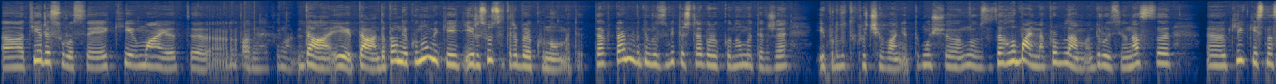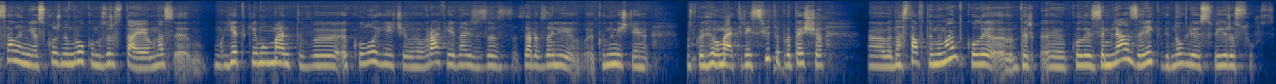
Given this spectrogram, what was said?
е, ті ресурси, які мають е, До певної економіки. Да, і, та, до певної економіки і ресурси треба економити. Так, тепер ми будемо розуміти, що треба економити вже і продукти харчування, тому що ну, це глобальна проблема, друзі. У нас е, е, кількість населення з кожним роком зростає. У нас е, є такий момент в екології чи в географії, навіть зараз взагалі економічній сказати, геометрії світу, про те, що е, настав той момент, коли, е, е, коли Земля за рік відновлює свої ресурси.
